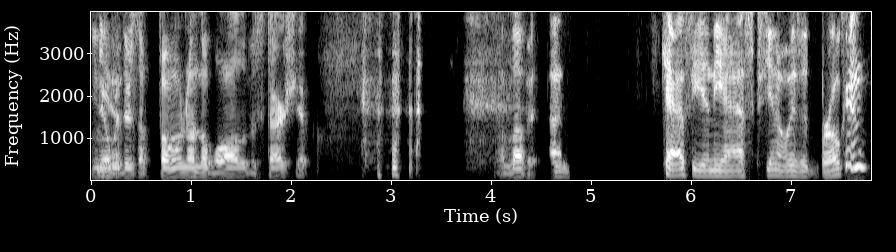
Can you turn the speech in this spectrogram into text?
You know, Yeah. where there's a phone on the wall of a starship. I love it. Cassian he asks, you know, is it broken?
